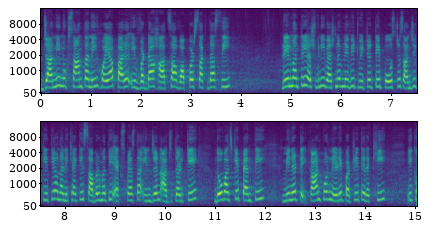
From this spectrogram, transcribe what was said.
ਜਾਨੀ ਨੁਕਸਾਨ ਤਾਂ ਨਹੀਂ ਹੋਇਆ, ਪਰ ਇਹ ਵੱਡਾ ਹਾਦਸਾ ਵਾਪਰ ਸਕਦਾ ਸੀ। ਰੇਲ ਮੰਤਰੀ ਅਸ਼ਵਨੀ ਵੈਸ਼ਨਵ ਨੇ ਵੀ ਟਵਿੱਟਰ ਤੇ ਪੋਸਟ ਸਾਂਝੀ ਕੀਤੀ ਹੈ। ਉਹਨਾਂ ਲਿਖਿਆ ਕਿ ਸਾਬਰਮਤੀ ਐਕਸਪ੍ਰੈਸ ਦਾ ਇੰਜਨ ਅੱਜ ਤੜਕੇ 2:35 ਮਿੰਟ ਤੇ ਕਾਨਪੁਰ ਨੇੜੇ ਪਟਰੀ ਤੇ ਰੱਖੀ ਇੱਕ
